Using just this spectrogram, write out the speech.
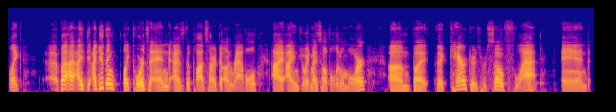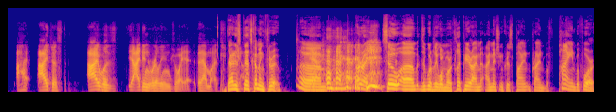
Like, uh, but I do think like towards the end, as the plot started to unravel, I, I enjoyed myself a little more. Um, but the characters were so flat, and I I just I was yeah I didn't really enjoy it that much. That is that's coming through. Um, Yeah. all right. So um, we're going to play one more clip here. I, I mentioned Chris Pine, Pine, Pine before.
